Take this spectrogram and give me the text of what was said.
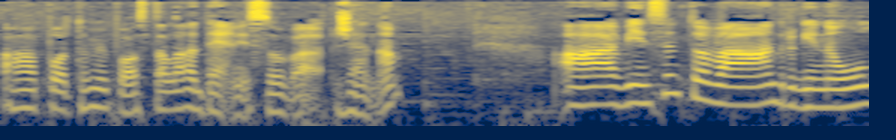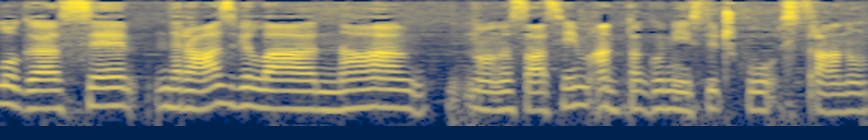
a potom je postala Denisova žena. A Vincentova androgena uloga se razvila na, no, na sasvim antagonističku stranu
